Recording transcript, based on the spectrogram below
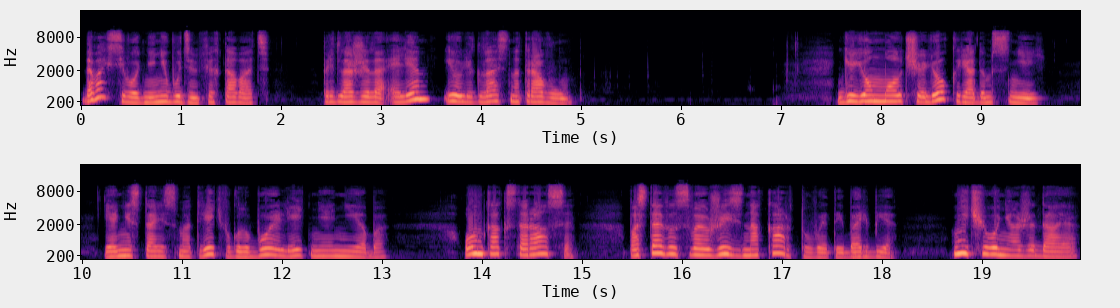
«Давай сегодня не будем фехтовать», — предложила Элен и улеглась на траву. Гийом молча лег рядом с ней, и они стали смотреть в голубое летнее небо. Он, как старался, поставил свою жизнь на карту в этой борьбе, ничего не ожидая,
